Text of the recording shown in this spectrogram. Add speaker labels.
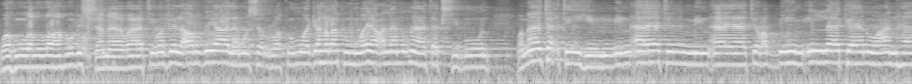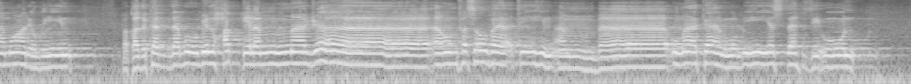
Speaker 1: وهو الله بالسماوات وفي الارض يعلم سركم وجهركم ويعلم ما تكسبون وما تاتيهم من ايه من ايات ربهم الا كانوا عنها معرضين فقد كذبوا بالحق لما جاءهم فسوف ياتيهم انباء ما كانوا به يستهزئون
